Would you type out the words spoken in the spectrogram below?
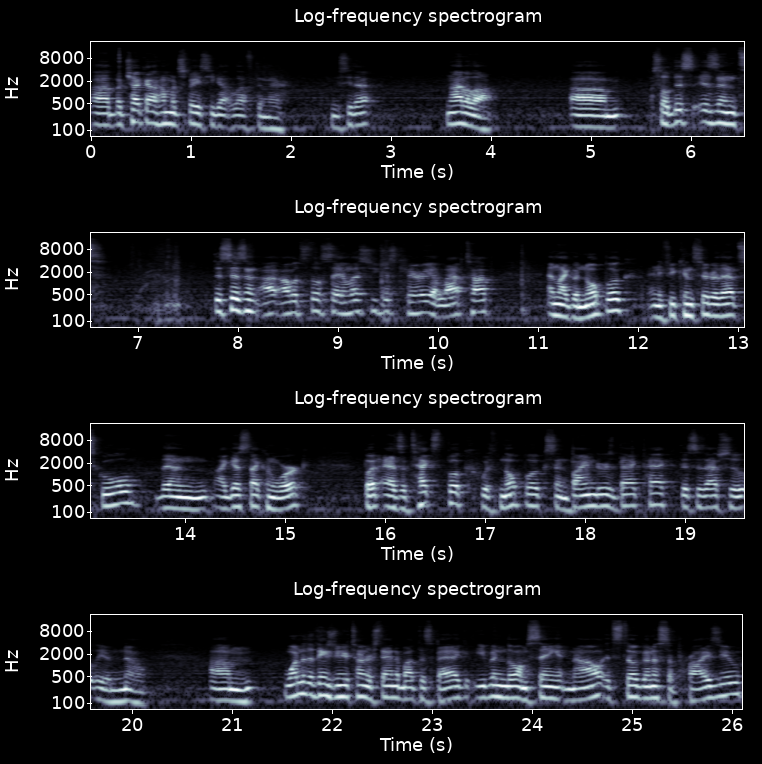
uh, but check out how much space you got left in there. You see that? Not a lot. Um, so this isn't, this isn't, I, I would still say, unless you just carry a laptop and like a notebook, and if you consider that school, then I guess that can work. But as a textbook with notebooks and binders backpack, this is absolutely a no. Um, one of the things you need to understand about this bag, even though I'm saying it now, it's still going to surprise you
